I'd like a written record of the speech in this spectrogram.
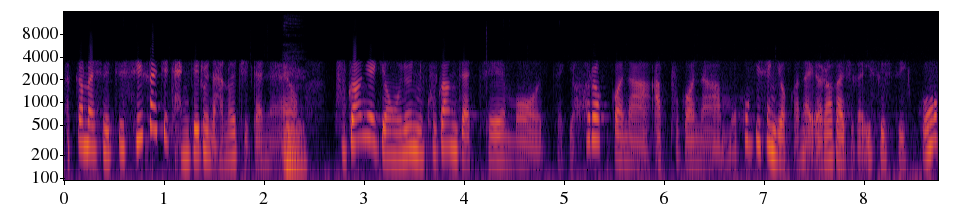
아까 말씀드린 세 가지 단계로 나눠지잖아요. 네. 구강의 경우는 구강 자체에 뭐 저기 헐었거나 아프거나 뭐 혹이 생겼거나 여러 가지가 있을 수 있고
